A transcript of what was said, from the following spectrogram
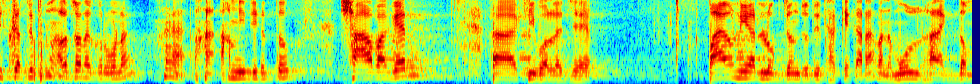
ডিসকাসিভ কোনো আলোচনা করব না। হ্যাঁ আমি যেহেতু শাহবাগের কি বলে যে পায়োনিয়ার লোকজন যদি থাকে কারা মানে মূলধার একদম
